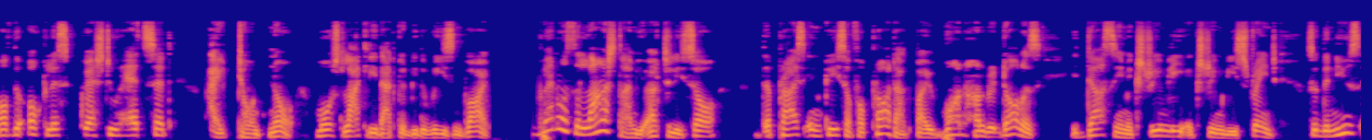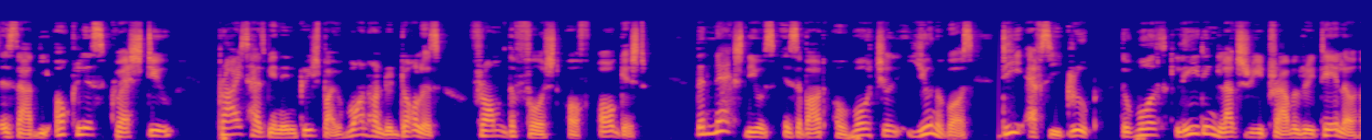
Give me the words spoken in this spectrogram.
of the Oculus Quest 2 headset? I don't know. Most likely that could be the reason why. When was the last time you actually saw the price increase of a product by $100? It does seem extremely, extremely strange. So the news is that the Oculus Quest 2 price has been increased by $100 from the 1st of August. The next news is about a virtual universe. DFS Group, the world's leading luxury travel retailer,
